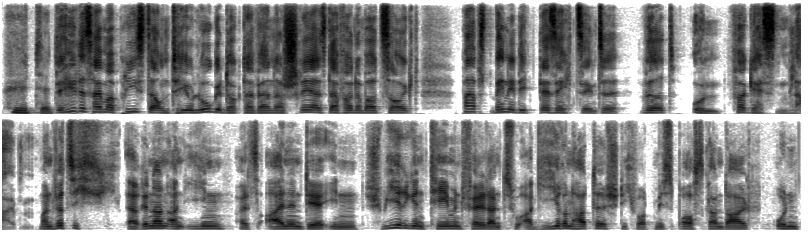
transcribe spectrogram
hütet. Der Hildesheimer Priester und Theologe Dr. Werner Schreer ist davon überzeugt, Papst Benedikt XVI. wird unvergessen bleiben. Man wird sich erinnern an ihn als einen, der in schwierigen Themenfeldern zu agieren hatte, Stichwort Missbrauchsskandal, und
